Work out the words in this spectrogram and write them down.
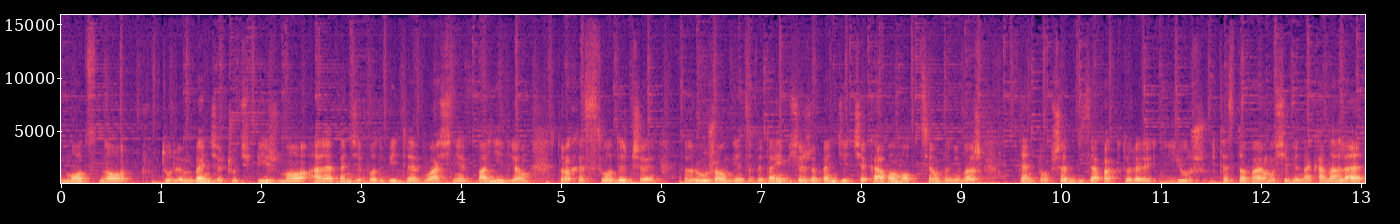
mocno, którym będzie czuć piżmo, ale będzie podbity właśnie wanilią, trochę słodyczy, różą, więc wydaje mi się, że będzie ciekawą opcją, ponieważ ten poprzedni zapach, który już testowałem u siebie na kanale,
